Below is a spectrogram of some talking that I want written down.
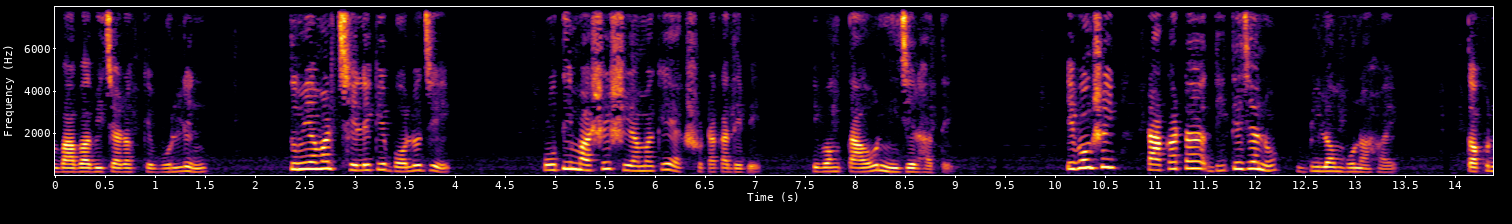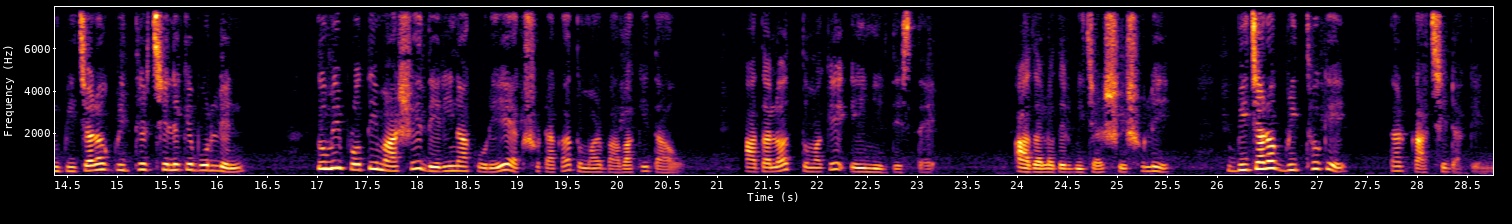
বাবা বিচারককে বললেন, তুমি আমার ছেলেকে বলো যে, প্রতি মাসে সে আমাকে একশো টাকা দেবে এবং তাও নিজের হাতে। এবং সেই টাকাটা দিতে যেন বিলম্ব না হয়। তখন বিচারক বৃদ্ধের ছেলেকে বললেন, তুমি প্রতি মাসে দেরি না করে একশো টাকা তোমার বাবাকে দাও। আদালত তোমাকে এই নির্দেশ দেয়। আদালতের বিচার শেষ হলে বিচারক বৃদ্ধকে তার কাছে ডাকেন।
